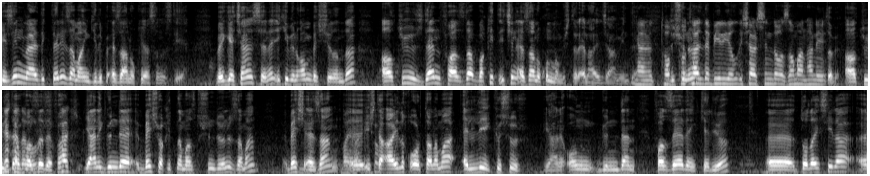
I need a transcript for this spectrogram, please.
izin verdikleri zaman girip ezan okuyasınız diye. Ve geçen sene 2015 yılında 600'den fazla vakit için ezan okunmamıştır El Camii'nde. Yani to- Düşünün, totalde bir yıl içerisinde o zaman hani Tabii ne 600'den kadar fazla olur? defa. Kaç- Yani günde 5 vakit namaz düşündüğünüz zaman 5 ezan bayağı e, çok. işte aylık ortalama 50 küsür yani 10 günden fazlaya denk geliyor. E, dolayısıyla e,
